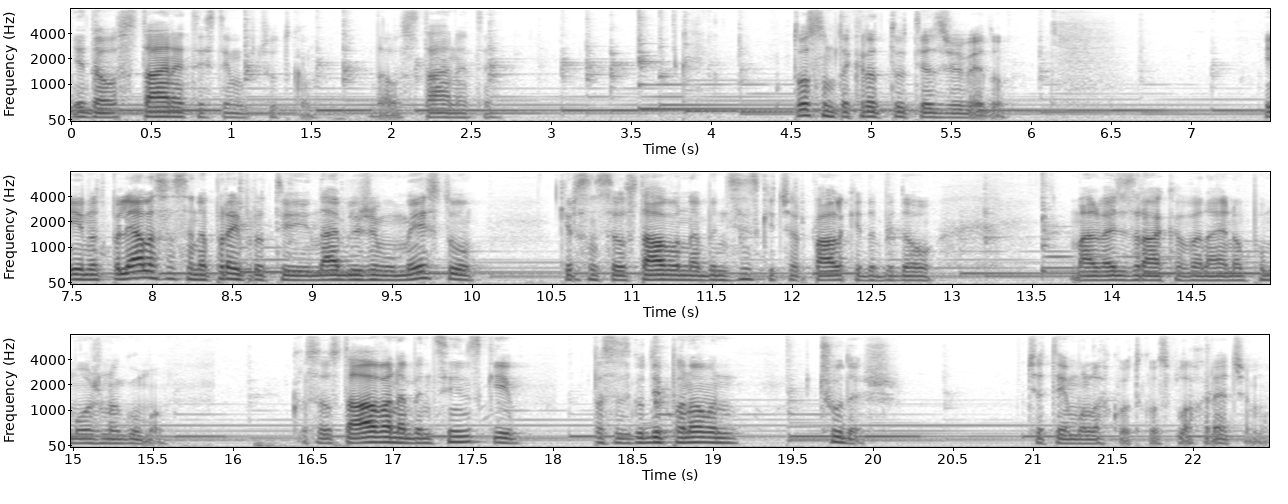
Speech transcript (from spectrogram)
je, da ostanete s tem občutkom, da ostanete. To sem takrat tudi jaz že vedel. In odpeljala sem se naprej proti najbližjemu mestu, kjer sem se ustavil na benzinski črpalki, da bi dal malo več zraka v eno pomožno gumo. Ko se ustavljava na benzinski, pa se zgodi ponoven čudež, če temu lahko tako sploh rečemo.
